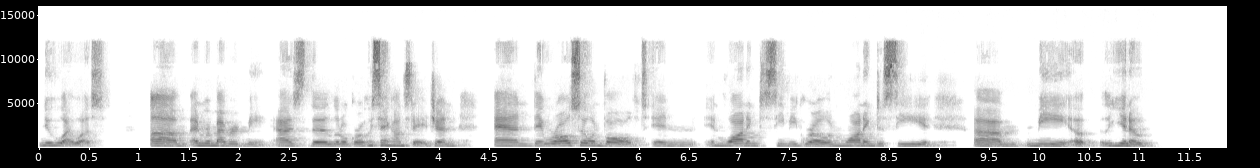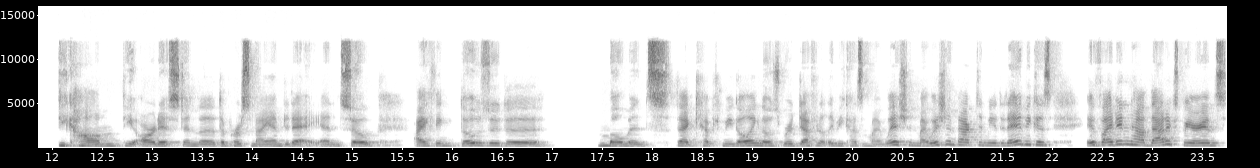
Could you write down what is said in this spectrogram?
knew who I was um, and remembered me as the little girl who sang on stage. And and they were also involved in in wanting to see me grow and wanting to see um, me uh, you know become the artist and the the person I am today and so I think those are the moments that kept me going those were definitely because of my wish and my wish impacted me today because if I didn't have that experience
